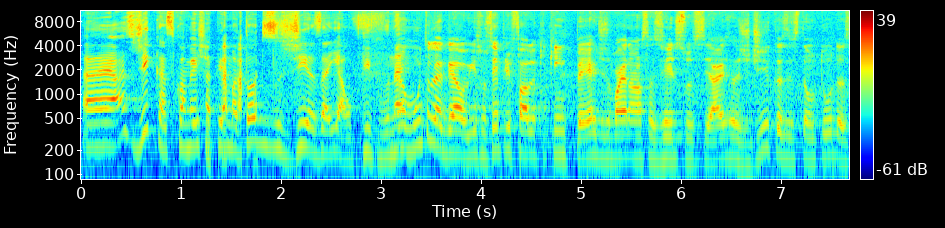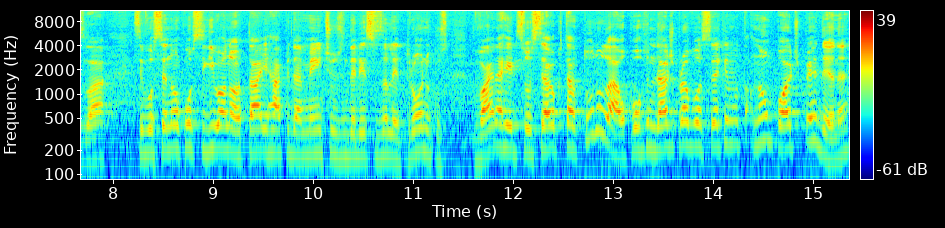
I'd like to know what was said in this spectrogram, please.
é, as dicas com a Meio Chapiama todos os dias aí ao vivo, né? É muito legal isso. Eu sempre falo que quem perde vai nas nossas redes sociais, as dicas estão todas lá. Se você não conseguiu anotar aí rapidamente os endereços eletrônicos, vai na rede social que está tudo lá. Oportunidade para você que não pode perder, né?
